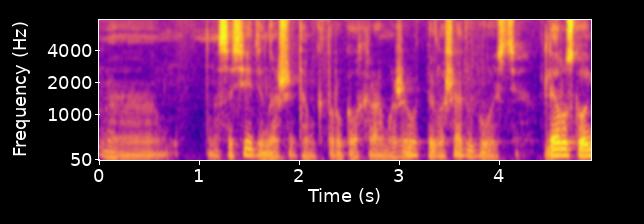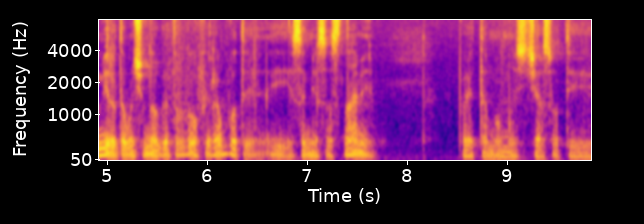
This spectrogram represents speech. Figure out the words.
э, соседи наши, там, которые около храма живут, приглашают в гости. Для русского мира там очень много трудов и работы, и совместно с нами. Поэтому мы сейчас вот и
